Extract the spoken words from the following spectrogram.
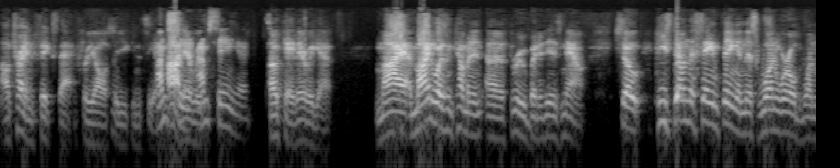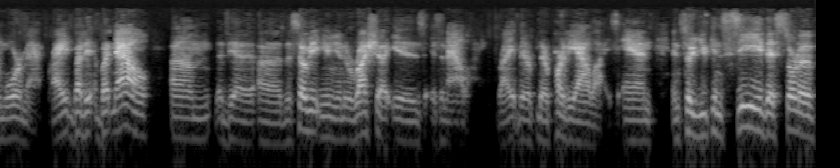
I'll try and fix that for y'all so you can see it. I'm ah, seeing. I'm seeing it. Okay, there we go. My mine wasn't coming uh, through, but it is now. So he's done the same thing in this one world, one war map, right? But it, but now um, the uh, the Soviet Union, the Russia is is an ally, right? They're they're part of the Allies, and and so you can see this sort of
